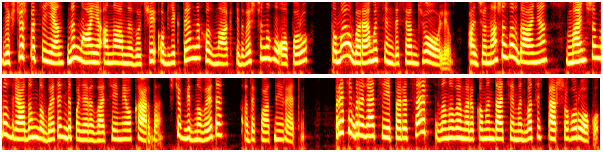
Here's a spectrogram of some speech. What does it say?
Якщо ж пацієнт не має анамнезу чи об'єктивних ознак підвищеного опору, то ми оберемо 70 джоулів, адже наше завдання меншим розрядом добитись деполяризації міокарда, щоб відновити адекватний ритм. При фібриляції передсердь за новими рекомендаціями 2021 року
